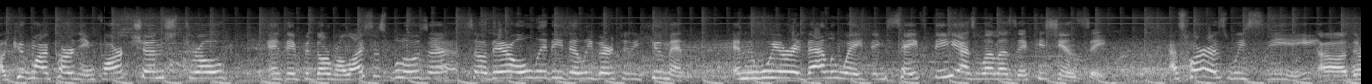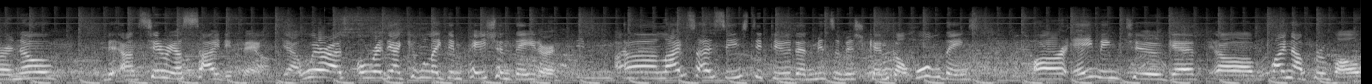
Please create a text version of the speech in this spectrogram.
acute myocardial infarction, stroke, and epidermolysis bullosa. Yeah. So they're already delivered to the human. And we are evaluating safety as well as efficiency. As far as we see, uh, there are no uh, serious side effects. Yeah, we're already accumulating patient data. Uh, Life Science Institute and Mitsubishi Chemical Holdings are aiming to get uh, final approval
